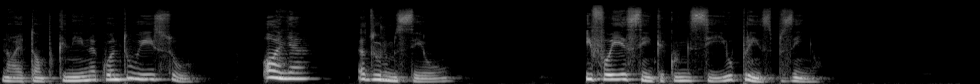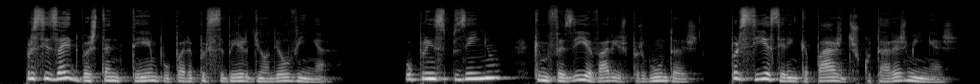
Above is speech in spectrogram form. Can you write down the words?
Não é tão pequenina quanto isso. Olha, adormeceu. E foi assim que conheci o príncipezinho. Precisei de bastante tempo para perceber de onde ele vinha. O príncipezinho, que me fazia várias perguntas, parecia ser incapaz de escutar as minhas.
